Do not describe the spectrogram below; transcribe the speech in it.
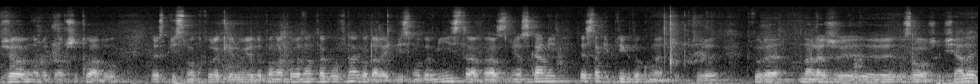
wziąłem nawet dla przykładu, to jest pismo, które kieruje do pana komendanta głównego, dalej pismo do ministra wraz z wnioskami, to jest taki plik dokumentów, które, które należy złożyć, ale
